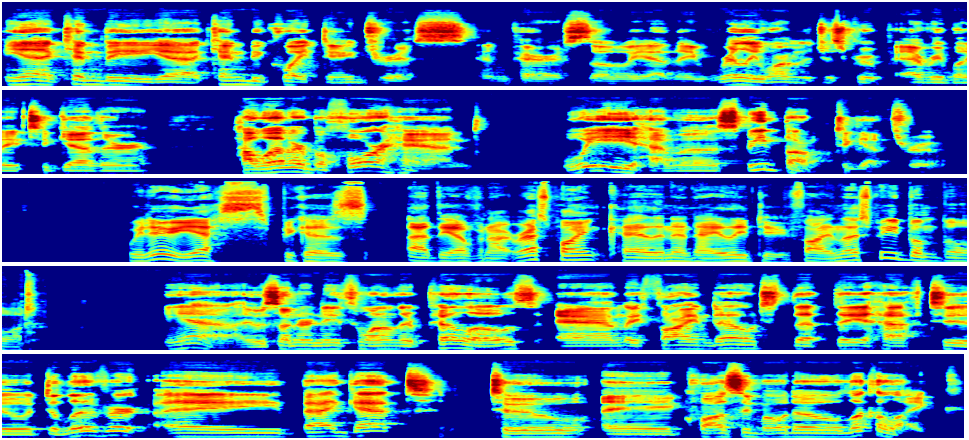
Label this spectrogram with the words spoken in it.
Yeah, it can be. Yeah, it can be quite dangerous in Paris. So yeah, they really wanted to just group everybody together. However, beforehand, we have a speed bump to get through. We do, yes, because at the overnight rest point, Kaylin and Haley do find their speed bump board. Yeah, it was underneath one of their pillows, and they find out that they have to deliver a baguette to a Quasimodo lookalike.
